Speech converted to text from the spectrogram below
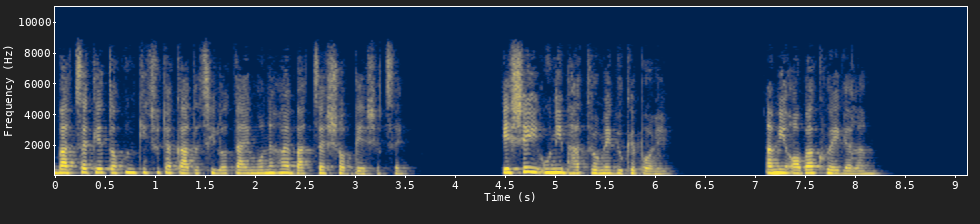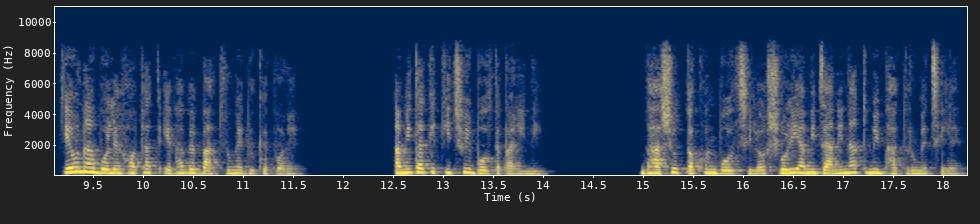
বাচ্চাকে তখন কিছুটা কাদা ছিল, তাই মনে হয় বাচ্চার শব্দে এসেছে। এসেই উনি বাথরুমে ঢুকে পড়ে। আমি অবাক হয়ে গেলাম। কেউ না বলে হঠাৎ এভাবে বাথরুমে ঢুকে পড়ে। আমি তাকে কিছুই বলতে পারিনি। ভাসুর তখন বলছিল, সরি, আমি জানি না তুমি বাথরুমে ছিলে।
